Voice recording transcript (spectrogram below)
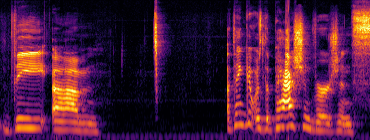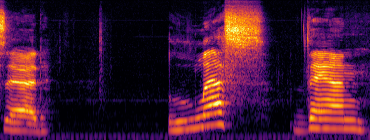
The um I think it was the Passion version said less than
